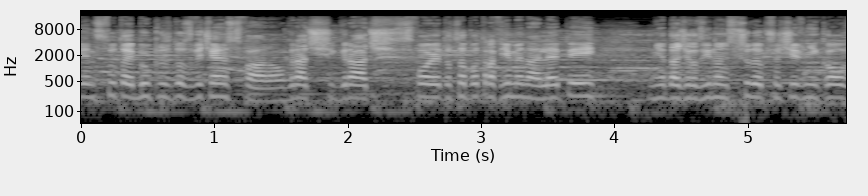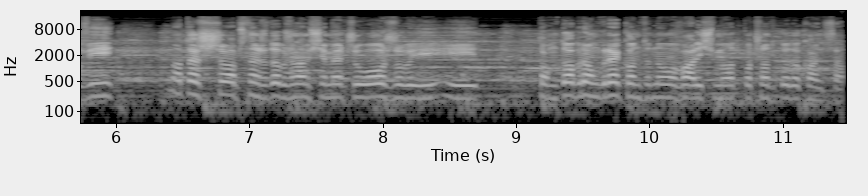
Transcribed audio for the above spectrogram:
więc tutaj był klucz do zwycięstwa. No, grać, grać swoje to, co potrafimy najlepiej, nie dać rozwinąć skrzydeł przeciwnikowi. No też trzeba przyznać, że dobrze nam się mecz ułożył i, i tą dobrą grę kontynuowaliśmy od początku do końca.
